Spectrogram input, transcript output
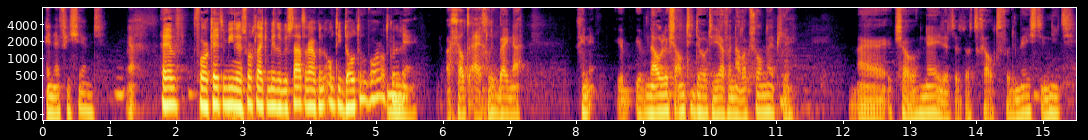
inefficiënt. Ja. En voor ketamine en soortgelijke middelen bestaat er daar ook een antidotum voor? Wat kunnen nee. Maar geldt eigenlijk bijna geen. Je, je hebt nauwelijks antidoten. Ja, van naloxon heb je. Maar ik zou. Nee, dat, dat geldt voor de meesten niet.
